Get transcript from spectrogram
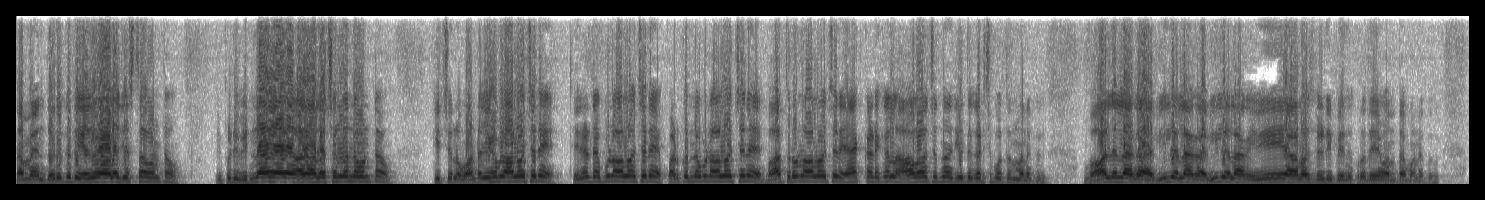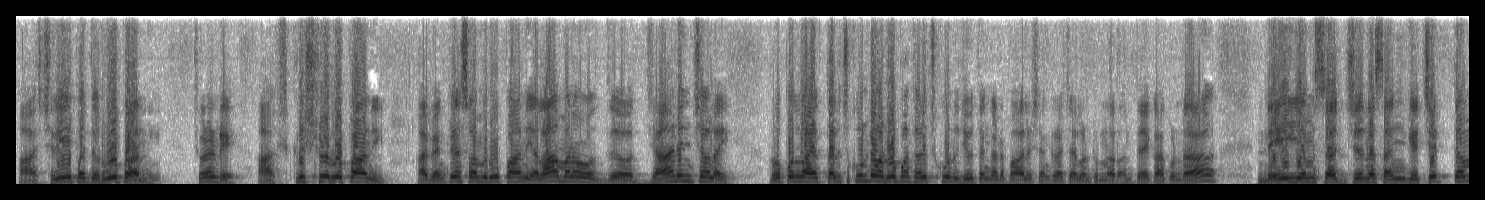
సమయం దొరికితే ఏదో ఆలోచిస్తూ ఉంటాం. ఇప్పుడు విన్నా ఆలోచనలోనే ఉంటాం. కిచెన్లో వంట చేసేప్పుడు ఆలోచనే తినేటప్పుడు ఆలోచనే పడుకున్నప్పుడు ఆలోచనే బాత్రూంలో ఆలోచనే ఎక్కడికెళ్ళి ఆలోచన జీవితం గడిచిపోతుంది మనకు. వాళ్ళలాగా వీళ్ళలాగా వీళ్ళలాగా ఏ ఆలోచన నడిపోయింది హృదయం అంతా మనకు. ఆ శ్రీపతి రూపాన్ని చూడండి ఆ కృష్ణుడు రూపాన్ని ఆ వెంకటేశ్వర స్వామి రూపాన్ని ఎలా మనం ధ్యానించాలి రూపంలో ఆయన తలుచుకుంటూ ఆ రూపం తలుచుకుని జీవితం గడపాలి శంకరాచార్యులు అంటున్నారు. అంతేకాకుండా నేయం సజ్జన సంఘ చిత్తం.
